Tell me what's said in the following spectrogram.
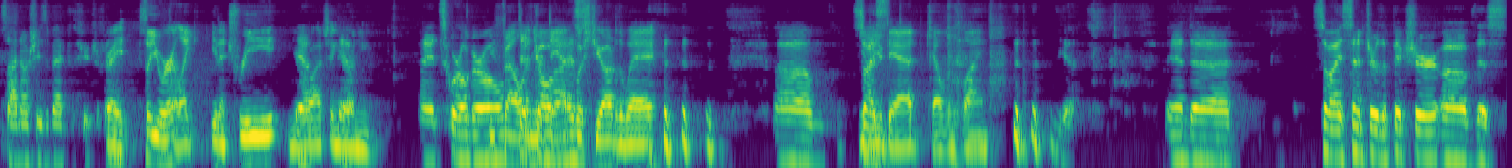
so I know she's a Back to the Future fan. Right. So you were like in a tree. You Yeah, were watching yeah. her, and you. I had Squirrel Girl. you fell and your dad eyes. pushed you out of the way. um, so you know, I your dad, Calvin Klein. yeah. And uh, so I sent her the picture of this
